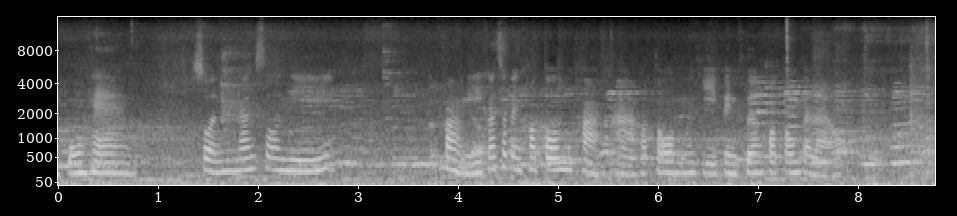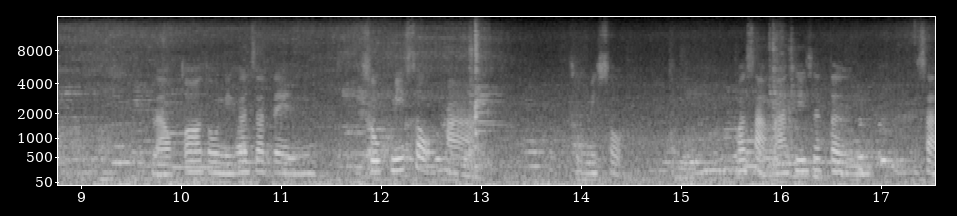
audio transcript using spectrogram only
ำกุ้งแห้ง ส่วนทางด้านโซนนี้ฝั่งนี้ก็จะเป็นข้าวต้มค่ะ อ่าข้าวต้มเมื่อกี้เป็นเครื่องข้าวต้มไปแล้ว แล้วก็ตรงนี้ก็จะเป็นซุปมิโซะค่ะ ซุปมิโซะก็สามารถที่จะเติมสา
